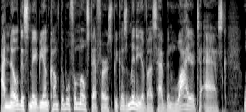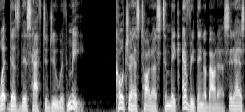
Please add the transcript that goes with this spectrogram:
I know this may be uncomfortable for most at first because many of us have been wired to ask, What does this have to do with me? Culture has taught us to make everything about us. It has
